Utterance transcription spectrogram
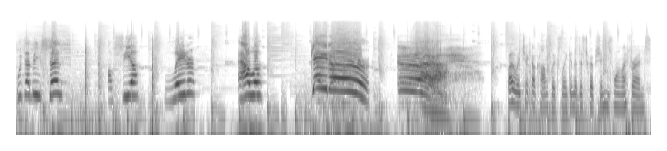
With that being said, I'll see ya later. Alligator! Ugh! By the way, check out ComClix's link in the description. He's one of my friends.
